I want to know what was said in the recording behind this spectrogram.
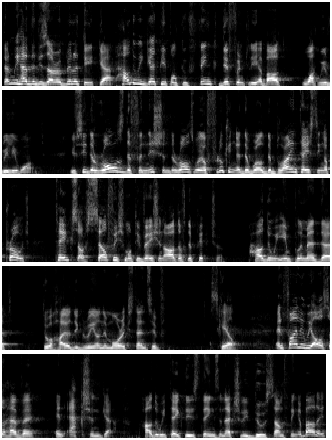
Then we have the desirability gap. How do we get people to think differently about what we really want? You see, the Rawls definition, the Rawls way of looking at the world, the blind tasting approach, takes our selfish motivation out of the picture. How do we implement that to a higher degree on a more extensive scale? And finally, we also have a, an action gap. How do we take these things and actually do something about it?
